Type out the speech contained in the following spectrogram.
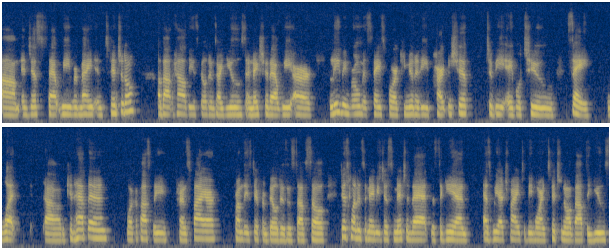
um, and just that we remain intentional about how these buildings are used and make sure that we are leaving room and space for a community partnership to be able to say what um, can happen, what could possibly transpire from these different buildings and stuff. So just wanted to maybe just mention that just again, as we are trying to be more intentional about the use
